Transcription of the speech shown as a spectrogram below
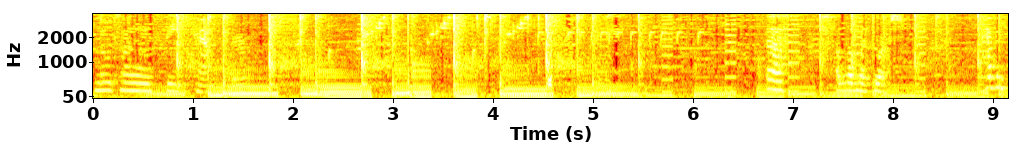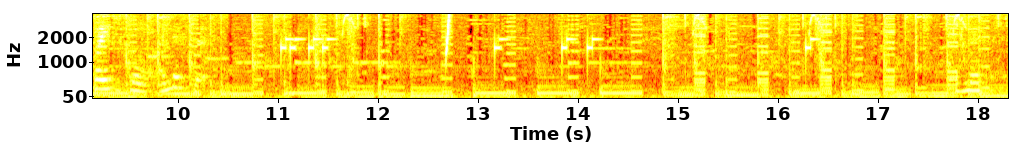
No tongue on seat, hamster. Ah, I love my brush. I haven't played for so long. I missed it. I miss.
